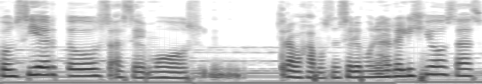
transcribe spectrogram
conciertos, hacemos, trabajamos en ceremonias religiosas,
